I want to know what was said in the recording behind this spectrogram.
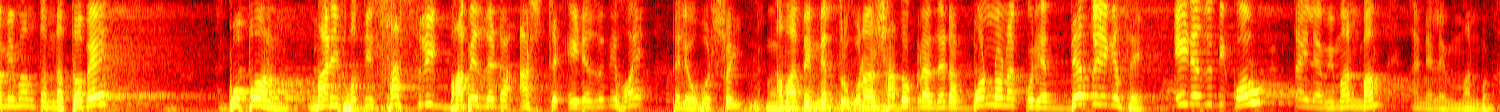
আমি মানতাম না, তবে গোপন মারিফতি শাস্ত্রিক ভাবে যেটা আসছে এটা যদি হয়, তাহলে অবশ্যই আমাদের নেত্রকোনার সাধকরা যেটা বর্ণনা করিয়া দেত গেছে, এইটা যদি কও, তাইলে আমি মানবাম, আর নাহলে আমি মানব না।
